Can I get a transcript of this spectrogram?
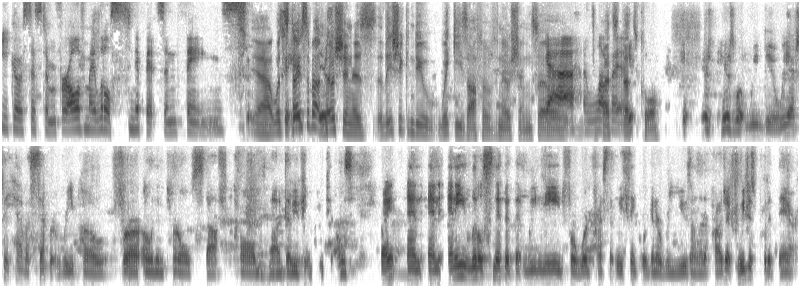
ecosystem for all of my little snippets and things. Yeah, what's so nice about Notion is at least you can do wikis off of Notion. So yeah, I love that's, it. That's cool. Here's here's what we do. We actually have a separate repo for our own internal stuff called uh, mm-hmm. WP details right? And and any little snippet that we need for WordPress that we think we're going to reuse on another project, we just put it there.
